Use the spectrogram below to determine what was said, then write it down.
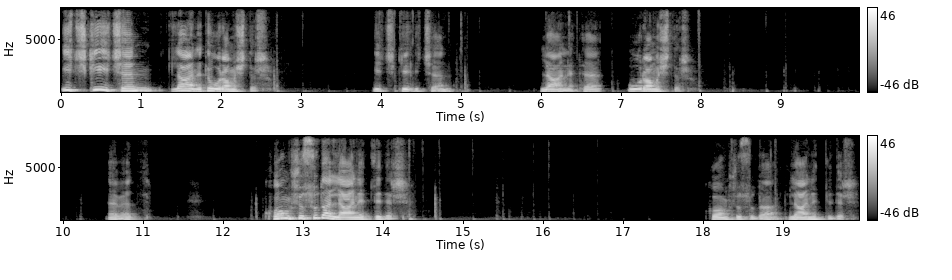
İçki içen lanete uğramıştır. İçki içen lanete uğramıştır. Evet. Komşusu da lanetlidir. Komşusu da lanetlidir.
